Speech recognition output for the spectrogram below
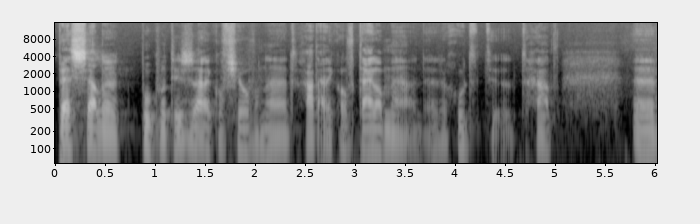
bestseller boek wat is. Het is eigenlijk officieel van, eh, het gaat eigenlijk over Thailand, maar eh, goed, het, het gaat. Eh, eh,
